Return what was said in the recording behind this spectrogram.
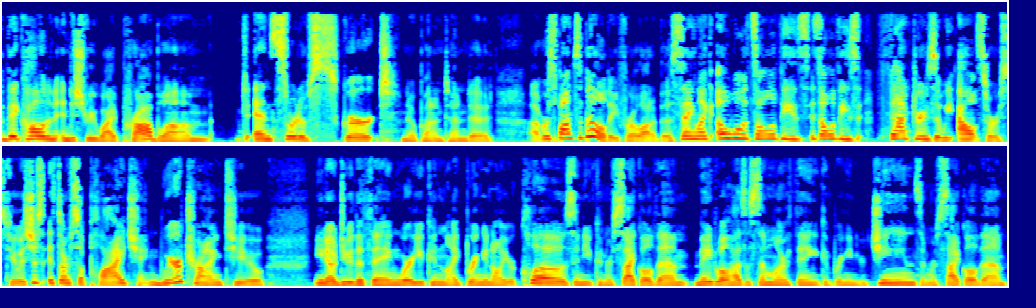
they call it an industry-wide problem and sort of skirt, no pun intended, uh, responsibility for a lot of this, saying like, oh, well, it's all of these, it's all of these factories that we outsource to. It's just, it's our supply chain. We're trying to, you know, do the thing where you can like bring in all your clothes and you can recycle them. Madewell has a similar thing. You can bring in your jeans and recycle them.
